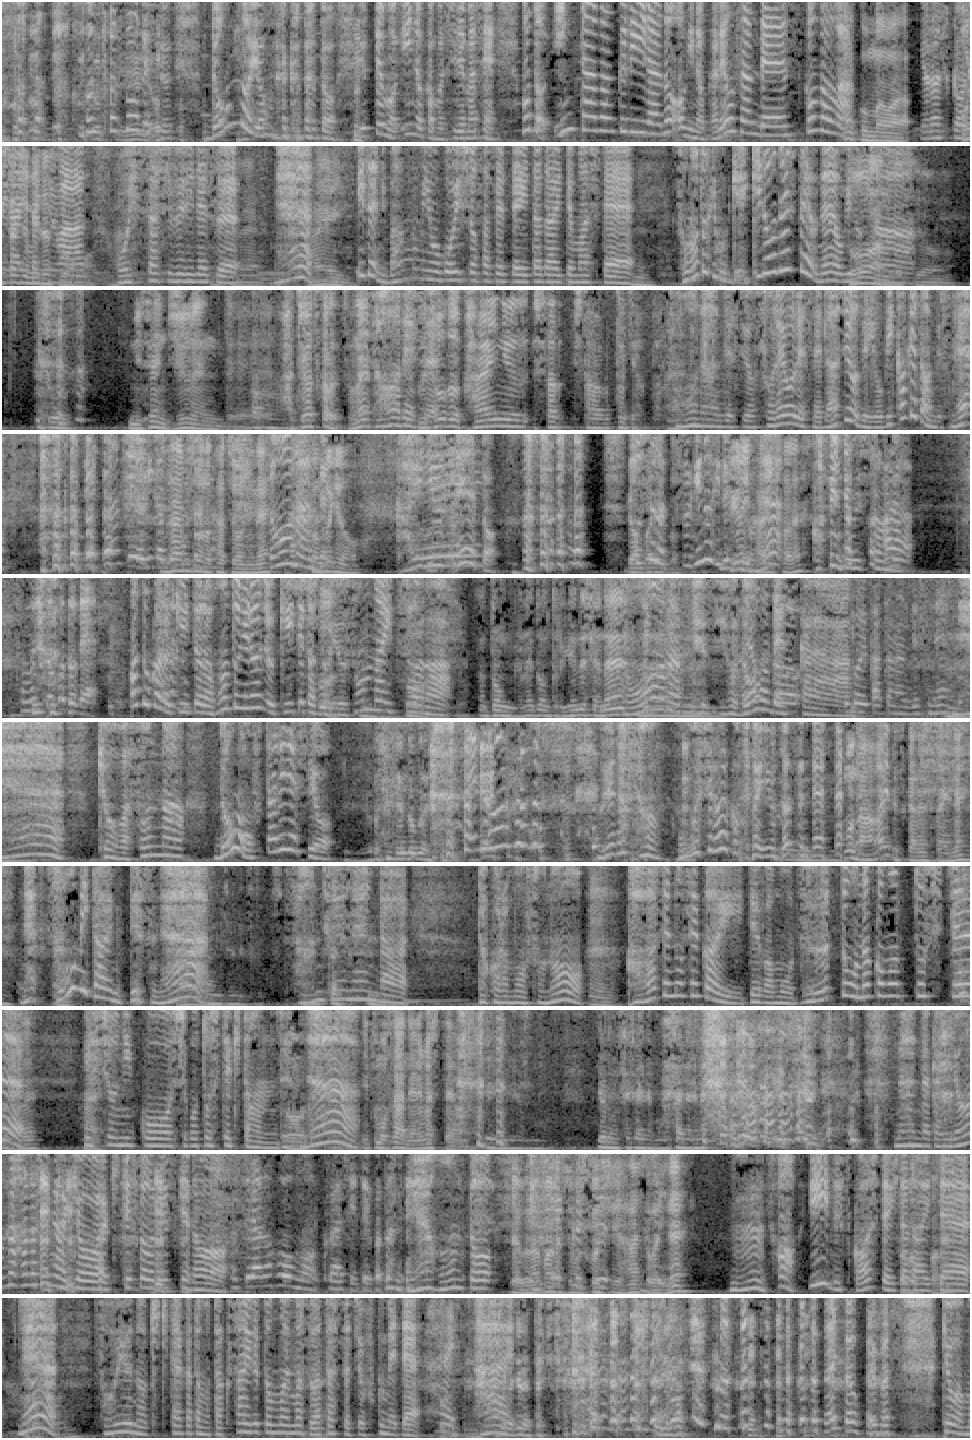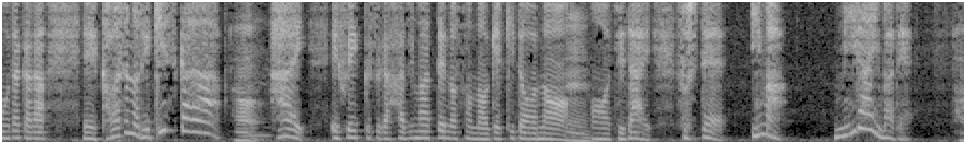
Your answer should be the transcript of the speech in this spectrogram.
本当そうですよ。どのような方と言ってもいいのかもしれません。元インターバンクディーラーの荻野金夫さんです。こんばんは、はい、こんばんは。よろしくお願いいたします。お久しぶりですねね、はい、以前に番組をご一緒させていただいてまして、うん、その時も激動でしたよね荻野さん。そうなんですよ2010年で8月からですよね。そうです。ちょうど介入したした時だったね。そうなんですよ。それをですねラジオで呼びかけたんですね。なんて呼びかけ財務省の課長にねそうなんです。介入せえと。そしたら次の日ですよね。介入したんですその一言で。後から聞いたら本当にラジオ聞いてたというそんな逸話が。ドンがねドンたる言ですよね。そうなんですよ。ドンです。からすごい方なんですね。ね今日はそんなドンお二人ですよ。私天童ぐらい 上田さん面白いこと言いますね。もう長いですからね二人ね。ねそうみたいですね。30年それこそ30年来、だからもうその為替の世界ではもうずっとお仲間として、一緒にこう仕事してきたんですね。いつもお世話になりましたよ。夜の世界でもお世話になりました。なんだかいろんな話が今日は聞けそうですけど。こちらの方も詳しいということで。ね、本当。じゃあ裏話も少し話した方がいいね。うん、あ、いいですか？していただいて。ねねそういうのを聞きたい方もたくさんいると思います。私たちを含めて。はい。はい。そんなことないと思います。今日はもうだから、えー、為替の歴史から、はあ、はい、FX が始まってのその激動の、えー、時代、そして今、未来まで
